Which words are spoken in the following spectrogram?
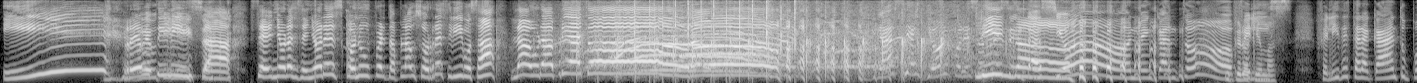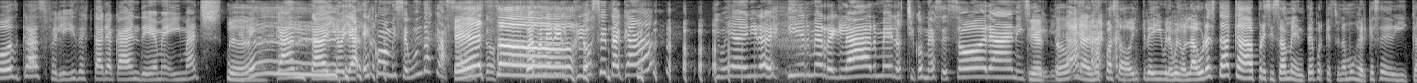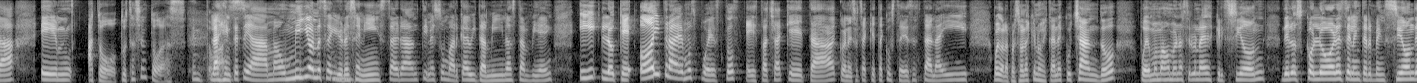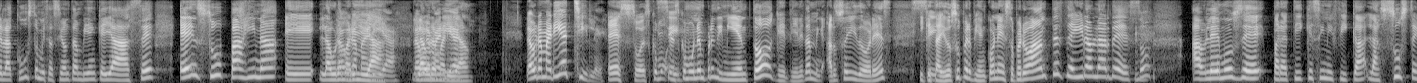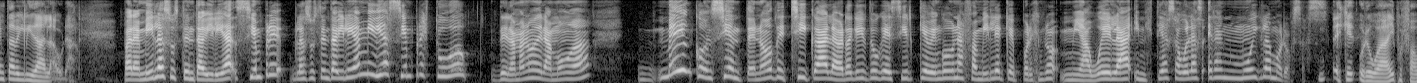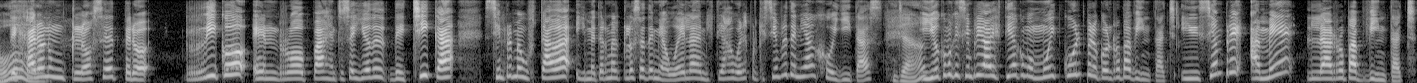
y reutiliza. Señoras y señores, con un fuerte aplauso recibimos a Laura Prieto. ¡Bravo! Gracias, John, por esa Linda. presentación. Me encantó. ¿qué feliz. más? Feliz de estar acá en tu podcast, feliz de estar acá en DM Image, que me ¡Eh! encanta. Yo ya, es como mi segunda casa. esto. ¡Eso! Voy a poner el closet acá y voy a venir a vestirme, arreglarme. Los chicos me asesoran. Increíble. ¿Cierto? La hemos pasado increíble. Bueno, Laura está acá precisamente porque es una mujer que se dedica em, a todo. Tú estás en todas. En La todas. Mm. gente te ama, un millón de seguidores en Instagram, tiene su marca de vitaminas también. Y lo que hoy traemos puestos, esta chaqueta, con esa chaqueta que ustedes están ahí, bueno, las personas que nos están escuchando, podemos más o menos hacer una descripción de los colores, de la intervención, de la customización también que ella hace en su página eh, Laura, Laura María. María. Laura María. Laura María Chile. Eso, es como, Sí. es como un emprendimiento que tiene también a los seguidores y que te ha ido súper bien con eso. Pero antes de ir a hablar de eso, hablemos de para ti qué significa la sustentabilidad, Laura. Para mí la sustentabilidad siempre, la sustentabilidad en mi vida siempre estuvo de la mano de la moda, medio inconsciente, ¿no? De chica, la verdad que yo tengo que decir que vengo de una familia que, por ejemplo, mi abuela y mis tías abuelas eran muy glamorosas. Es que Uruguay, por favor. Dejaron un closet, pero rico en ropas. Entonces yo de, de chica siempre me gustaba y meterme al closet de mi abuela, de mis tías abuelas, porque siempre tenían joyitas. Ya. Y yo como que siempre iba vestida como muy cool, pero con ropa vintage. Y siempre amé la ropa vintage.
